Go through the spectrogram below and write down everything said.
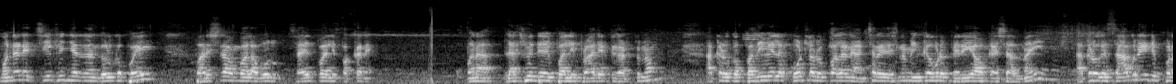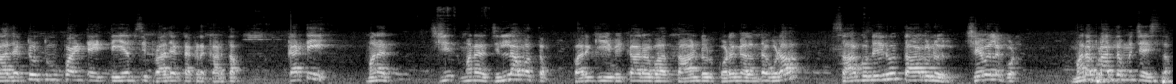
మొన్ననే చీఫ్ ఇంజనీర్ దొరికిపోయి పరశురాం వాళ్ళ ఊరు సైద్పల్లి పక్కనే. మన లక్ష్మీదేవిపల్లి ప్రాజెక్ట్ కడుతున్నాం. అక్కడ ఒక పదివేల కోట్ల రూపాయలని అంచనా చేసినాం ఇంకా కూడా పెరిగే అవకాశాలు ఉన్నాయి. అక్కడ ఒక సాగునీటి project two point eight TMC project అక్కడ కడతాం. కట్టి మన జి- మన జిల్లా మొత్తం పరిగి వికారాబాద్ తాండూరు కొడంగల్ అంతా కూడా సాగునీరు తాగునీరు చేవలకు కూడా మన ప్రాంతం నుంచే ఇస్తాం.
